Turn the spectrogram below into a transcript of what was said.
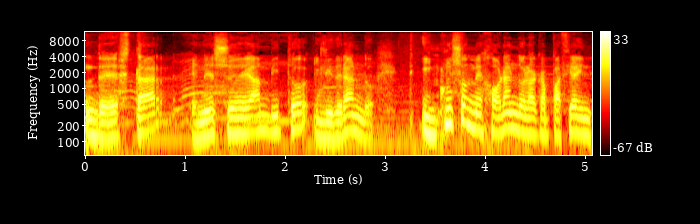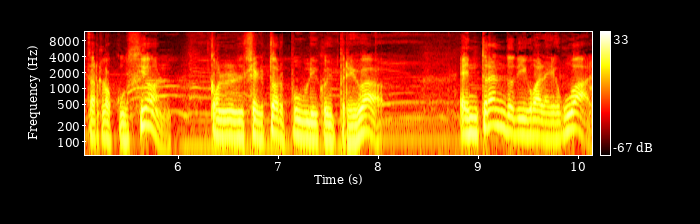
de estar en ese ámbito y liderando, incluso mejorando la capacidad de interlocución con el sector público y privado, entrando de igual a igual.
